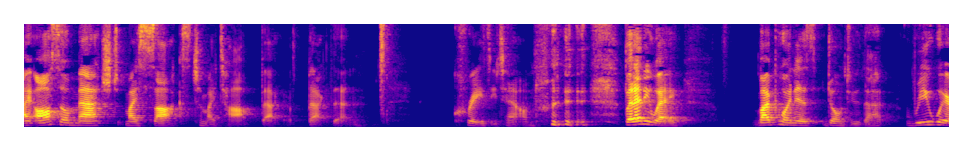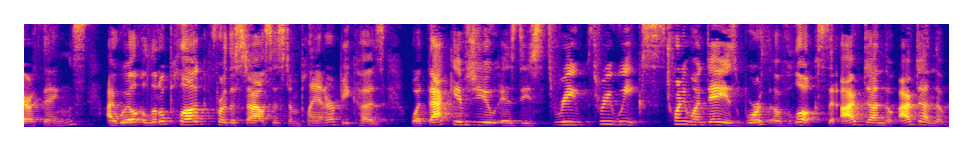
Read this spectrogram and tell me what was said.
I also matched my socks to my top back back then. Crazy town. but anyway, my point is don't do that. Rewear things. I will a little plug for the Style System Planner because what that gives you is these three three weeks, 21 days worth of looks that I've done the I've done the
